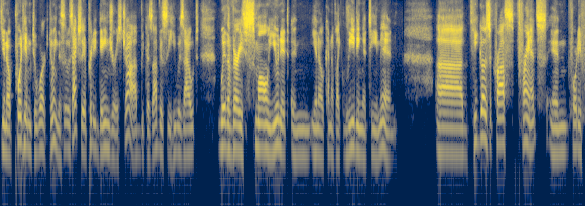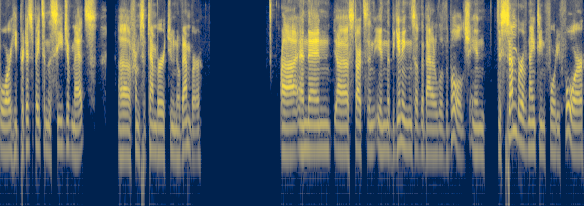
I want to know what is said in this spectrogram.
you know put him to work doing this. It was actually a pretty dangerous job because obviously he was out with a very small unit and you know kind of like leading a team in. Uh, he goes across France in 44. He participates in the siege of Metz uh, from September to November. Uh, and then uh, starts in, in the beginnings of the Battle of the Bulge in December of 1944.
